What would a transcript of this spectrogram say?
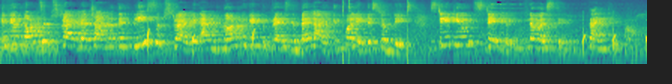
If you have not subscribed our channel then please subscribe it and do not forget to press the bell icon for latest updates. Stay tuned, stay fit. Namaste. Thank you.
